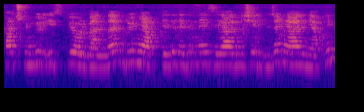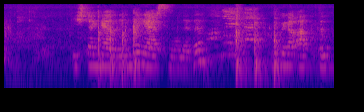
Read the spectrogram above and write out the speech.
Kaç gündür istiyor benden. Dün yap dedi. Dedim neyse yarın işe gideceğim. Yarın yapayım. İşten geldiğinde yersin dedim. Bugüne attım.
